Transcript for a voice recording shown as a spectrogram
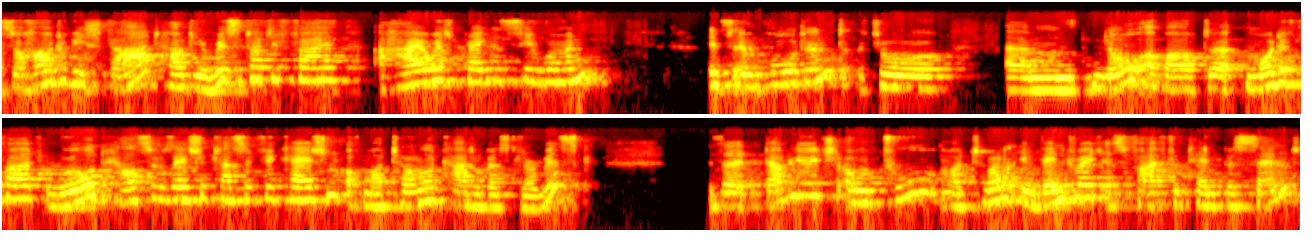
So how do we start? How do you risk stratify a high-risk pregnancy woman? It's important to um, know about the modified World Health Organization classification of maternal cardiovascular risk. The WHO2 maternal event rate is 5 to 10%.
